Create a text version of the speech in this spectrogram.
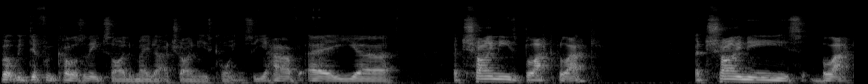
but with different colours on each side and made out of Chinese coins. So you have a uh, a Chinese black black, a Chinese black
